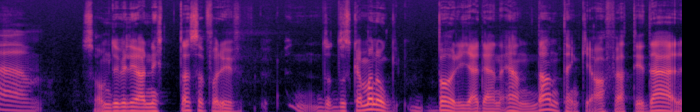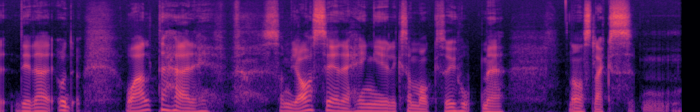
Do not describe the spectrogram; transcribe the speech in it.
Ehm, Så om du vill göra nytta så får du... Då, då ska man nog börja den ändan, tänker jag. För att det är där... Det är där och, och allt det här, som jag ser det, hänger ju liksom också ihop med någon slags... mm,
